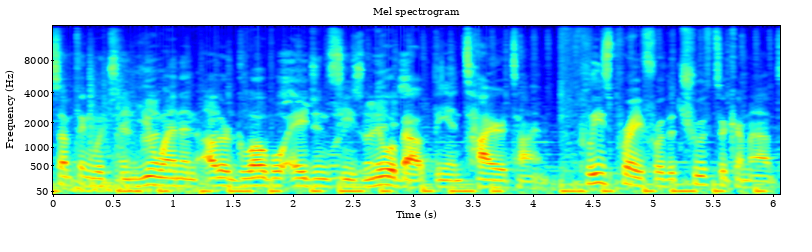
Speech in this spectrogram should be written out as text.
something which the UN and other global agencies knew about the entire time. Please pray for the truth to come out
